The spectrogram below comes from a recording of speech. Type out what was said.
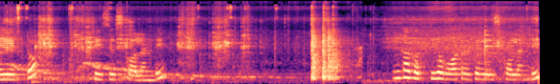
అయ్యేట్టు తీసేసుకోవాలండి. ఇంకా కొద్దిగా వాటర్ అయితే వేసుకోవాలండి.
